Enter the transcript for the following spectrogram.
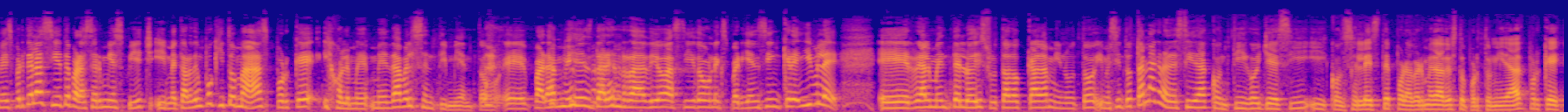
Me desperté a las 7 para hacer mi speech y me tardé un poquito más porque, híjole, me, daba el sentimiento. Eh, para mí estar en radio ha sido una experiencia increíble. Eh, realmente lo he disfrutado cada minuto y me siento tan agradecida contigo, Jessy, y con Celeste por haberme dado esta oportunidad porque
